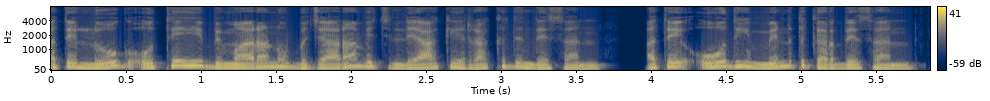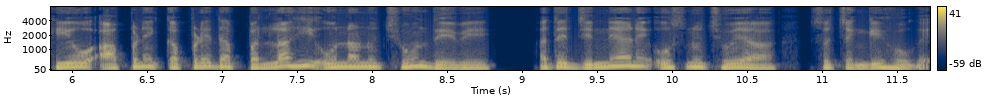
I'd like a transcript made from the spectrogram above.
ਅਤੇ ਲੋਕ ਉੱਥੇ ਹੀ ਬਿਮਾਰਾਂ ਨੂੰ ਬਾਜ਼ਾਰਾਂ ਵਿੱਚ ਲਿਆ ਕੇ ਰੱਖ ਦਿੰਦੇ ਸਨ ਅਤੇ ਉਹਦੀ ਮਿਹਨਤ ਕਰਦੇ ਸਨ ਕਿ ਉਹ ਆਪਣੇ ਕੱਪੜੇ ਦਾ ਪੱਲਾ ਹੀ ਉਹਨਾਂ ਨੂੰ ਛੂਹਣ ਦੇਵੇ ਅਤੇ ਜਿਨ੍ਹਾਂ ਨੇ ਉਸ ਨੂੰ ਛੂਇਆ ਸੋ ਚੰਗੇ ਹੋ ਗਏ।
